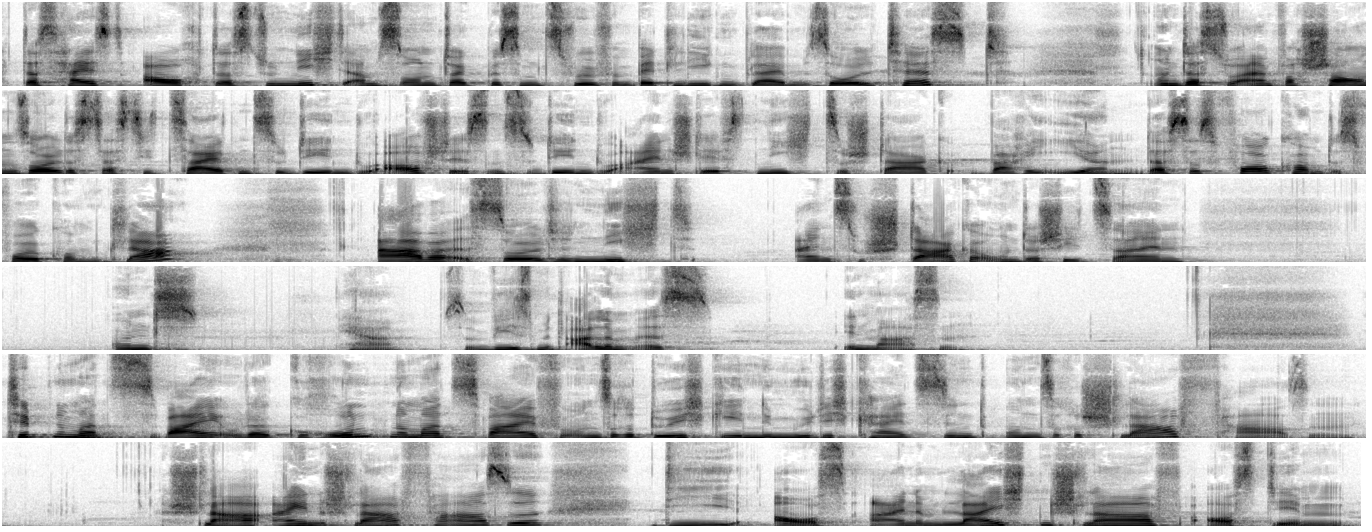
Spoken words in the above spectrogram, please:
Das heißt auch, dass du nicht am Sonntag bis um 12 im Bett liegen bleiben solltest, und dass du einfach schauen solltest, dass die Zeiten, zu denen du aufstehst und zu denen du einschläfst, nicht so stark variieren. Dass das vorkommt, ist vollkommen klar, aber es sollte nicht ein zu starker Unterschied sein. Und ja, so wie es mit allem ist, in Maßen. Tipp Nummer zwei oder Grund Nummer zwei für unsere durchgehende Müdigkeit sind unsere Schlafphasen. Schla eine Schlafphase, die aus einem leichten Schlaf, aus dem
